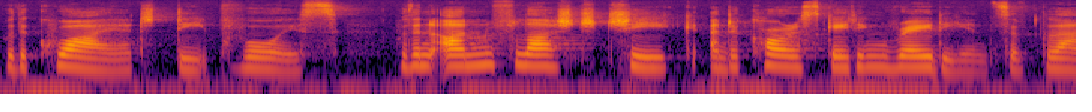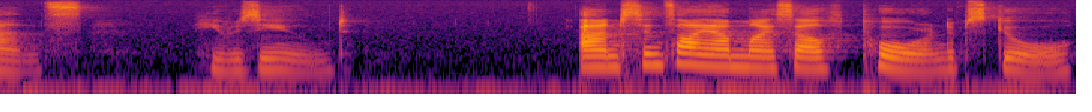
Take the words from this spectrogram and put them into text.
with a quiet, deep voice, with an unflushed cheek, and a coruscating radiance of glance. He resumed, "And since I am myself poor and obscure,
